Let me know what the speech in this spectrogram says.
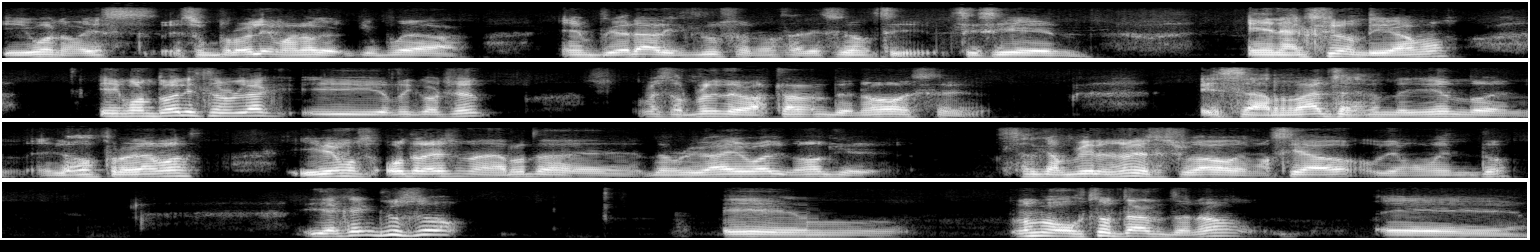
y bueno, es, es un problema, ¿no? Que, que pueda empeorar incluso, ¿no? Esa lesión si, si sigue en acción, digamos. Y en cuanto a Alistair Black y Ricochet, me sorprende bastante, ¿no? Ese, esa racha que están teniendo en, los dos programas. Y vemos otra vez una derrota de, de Revival, ¿no? Que ser campeones no les ha ayudado demasiado, de momento. Y acá incluso eh, no me gustó tanto, ¿no? Eh,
